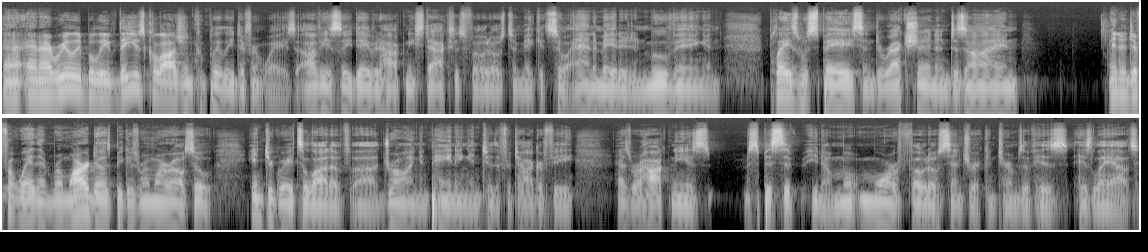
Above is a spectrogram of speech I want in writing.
And, and I really believe they use collage in completely different ways. Obviously, David Hockney stacks his photos to make it so animated and moving and plays with space and direction and design in a different way than Romare does because Romare also integrates a lot of uh, drawing and painting into the photography, as where Hockney is specific, you know, mo- more photocentric in terms of his his layouts.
